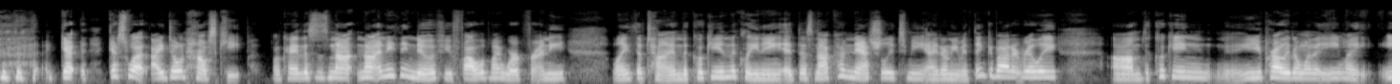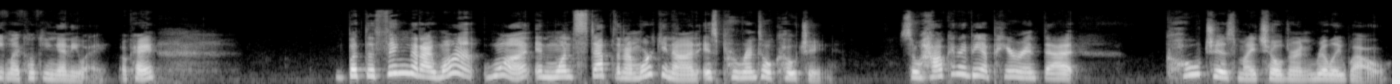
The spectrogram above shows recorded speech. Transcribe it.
guess what? I don't housekeep okay? This is not not anything new. If you followed my work for any length of time the cooking and the cleaning it does not come naturally to me. I don't even think about it really um, the cooking you probably don't want to eat my eat my cooking anyway okay but the thing that i want want in one step that i'm working on is parental coaching so how can i be a parent that coaches my children really well.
